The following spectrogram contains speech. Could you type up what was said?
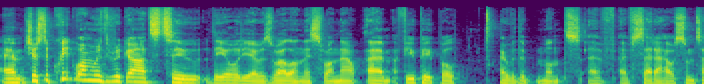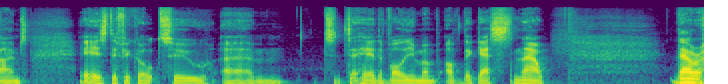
Um, just a quick one with regards to the audio as well on this one. Now, um, a few people over the months have, have said how sometimes it is difficult to um, to, to hear the volume of, of the guests now there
